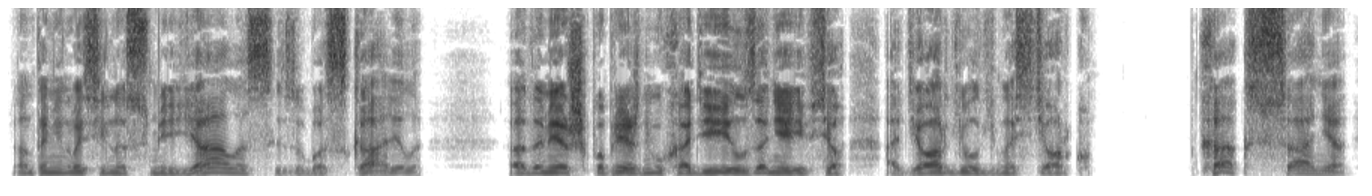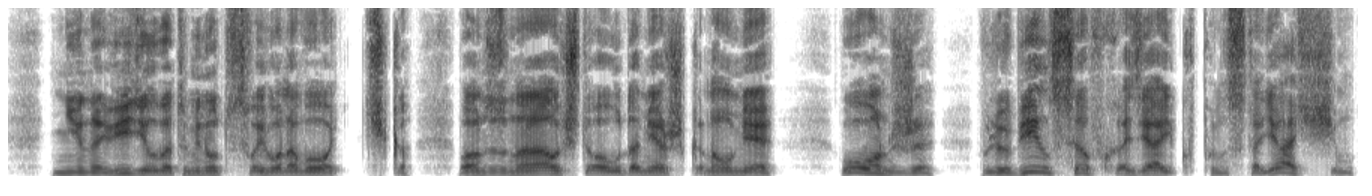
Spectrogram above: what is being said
Антонина Васильевна смеялась и зубоскалила, а Домешек по-прежнему ходил за ней и все одергивал гимнастерку. Как Саня ненавидел в эту минуту своего наводчика! Он знал, что у Домешка на уме. Он же влюбился в хозяйку по-настоящему,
